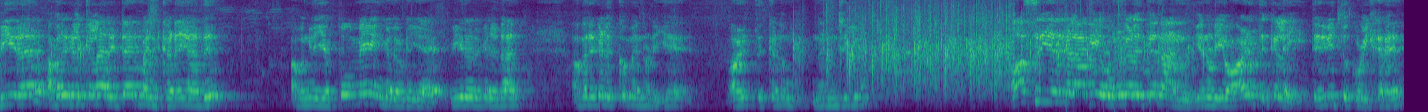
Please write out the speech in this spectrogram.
வீரர் அவர்களுக்கெல்லாம் ரிட்டையர்மெண்ட் கிடையாது. அவங்க எப்பவுமே எங்களுடைய வீரர்கள் தான் அவர்களுக்கும் என்னுடைய வாழ்த்துக்களும் நன்றியும். ஆசிரியர்களாகிய உங்களுக்கு நான் என்னுடைய வாழ்த்துக்களை தெரிவித்துக் கொள்கிறேன்.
